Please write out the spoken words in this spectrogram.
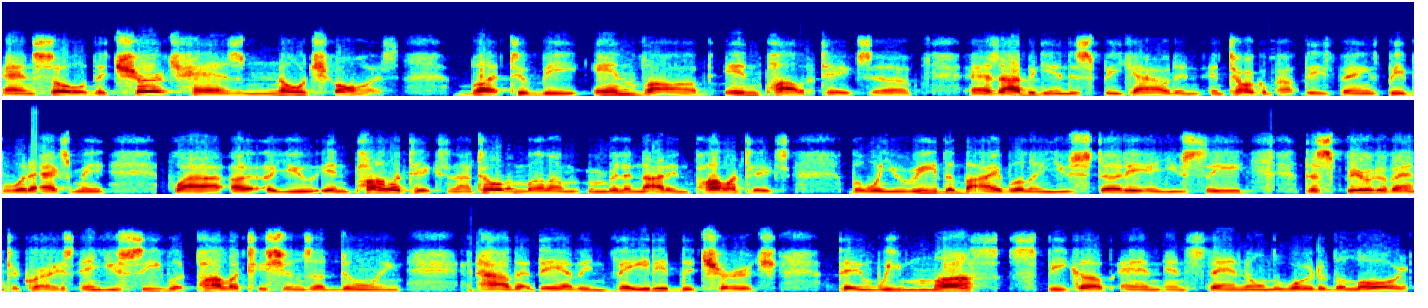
And so the church has no choice but to be involved in politics. Uh, as I begin to speak out and, and, talk about these things, people would ask me, Why are you in politics? And I told them, Well, I'm, I'm really not in politics. But when you read the Bible and you study and you see the spirit of Antichrist and you see what politicians are doing and how that they have invaded the church, then we must speak up and, and stand on the word of the Lord.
